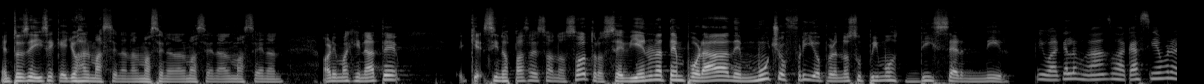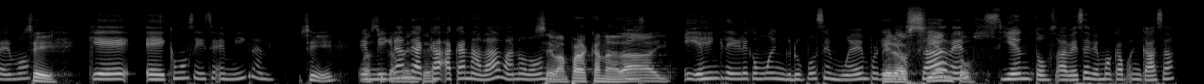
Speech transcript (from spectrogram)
Entonces dice que ellos almacenan, almacenan, almacenan, almacenan. Ahora imagínate que si nos pasa eso a nosotros, se viene una temporada de mucho frío, pero no supimos discernir. Igual que los gansos, acá siempre vemos Sí, que, eh, ¿cómo se dice? Emigran. Sí. Emigran de acá a Canadá, ¿van o dónde? Se van para Canadá y... Y es increíble cómo en grupos se mueven porque Pero ellos saben cientos. cientos. A veces vemos acá en casa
